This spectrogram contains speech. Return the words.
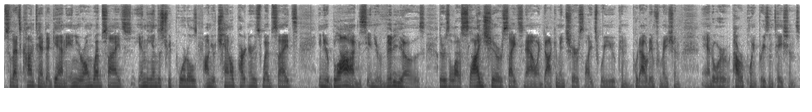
So that's content, again, in your own websites, in the industry portals, on your channel partners' websites, in your blogs, in your videos. There's a lot of slide share sites now and document share sites where you can put out information and or PowerPoint presentations.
